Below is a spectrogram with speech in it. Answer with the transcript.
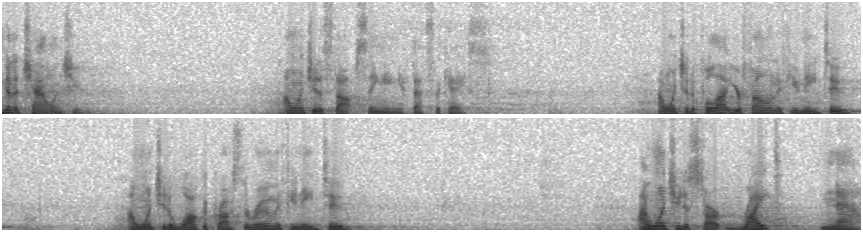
going to challenge you. I want you to stop singing if that's the case. I want you to pull out your phone if you need to. I want you to walk across the room if you need to. I want you to start right now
